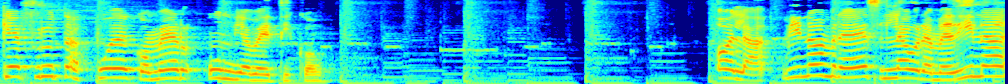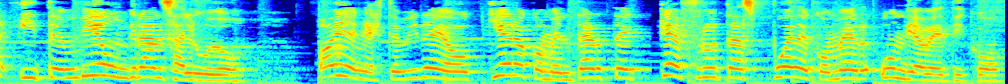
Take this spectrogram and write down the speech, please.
¿Qué frutas puede comer un diabético? Hola, mi nombre es Laura Medina y te envío un gran saludo. Hoy en este video quiero comentarte qué frutas puede comer un diabético,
